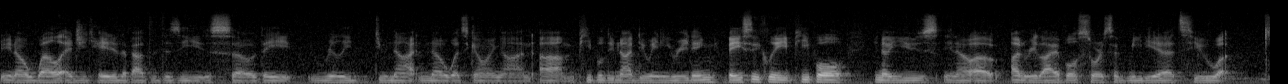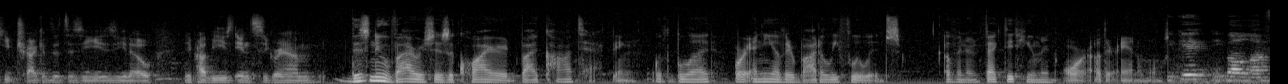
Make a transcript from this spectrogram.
you know, well educated about the disease, so they really do not know what's going on. Um, people do not do any reading. Basically, people, you know, use, you know, a unreliable source of media to uh, keep track of the disease. You know, they probably use Instagram. This new virus is acquired by contacting with blood or any other bodily fluids of an infected human or other animals. You get Ebola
